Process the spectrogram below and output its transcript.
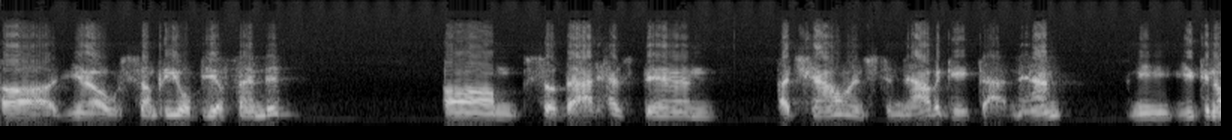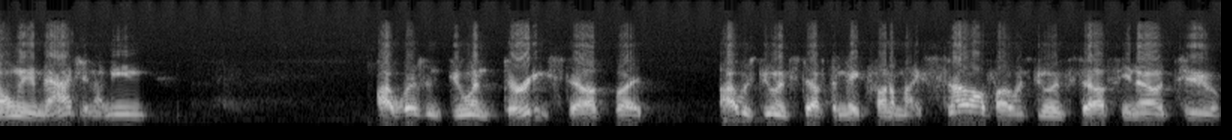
Uh, you know, somebody will be offended. Um, so that has been a challenge to navigate that, man. I mean, you can only imagine. I mean, I wasn't doing dirty stuff, but I was doing stuff to make fun of myself. I was doing stuff, you know, to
